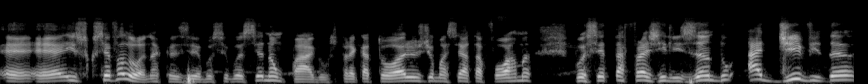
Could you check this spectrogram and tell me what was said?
é, é, isso que você falou, né? Quer dizer, se você não paga os precatórios, de uma certa forma, você está fragilizando a dívida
